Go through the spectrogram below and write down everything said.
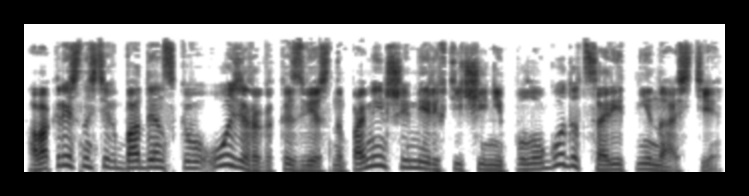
а в окрестностях Баденского озера, как известно, по меньшей мере в течение полугода царит ненастье.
